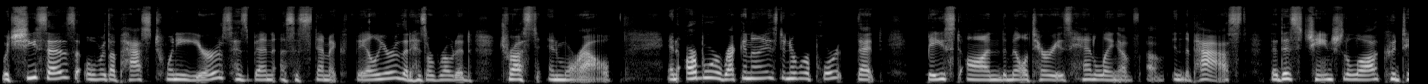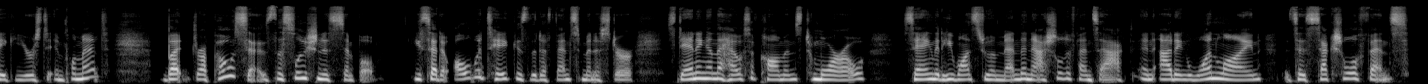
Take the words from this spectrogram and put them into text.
which she says over the past 20 years has been a systemic failure that has eroded trust and morale. And Arbour recognized in a report that based on the military's handling of, of, in the past that this change to the law could take years to implement but drapeau says the solution is simple he said all it would take is the defense minister standing in the house of commons tomorrow saying that he wants to amend the national defense act and adding one line that says sexual offense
